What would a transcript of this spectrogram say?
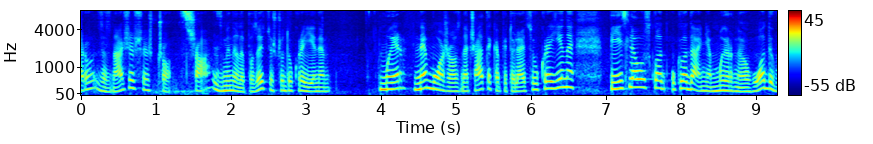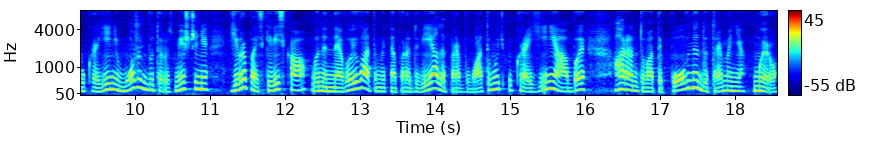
еру, зазначивши, що США змінили позицію щодо України. Мир не може означати капітуляцію України. Після укладання мирної угоди в Україні можуть бути розміщені європейські війська. Вони не воюватимуть на передовій, але перебуватимуть у країні, аби гарантувати повне дотримання миру.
